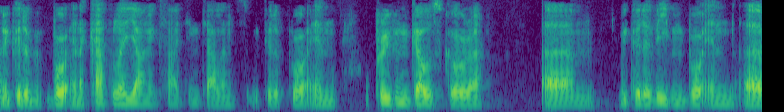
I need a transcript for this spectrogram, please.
we could have brought in a couple of young, exciting talents. We could have brought in a proven goal scorer. Um, we could have even brought in a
